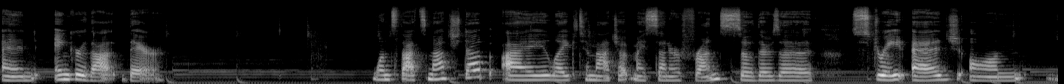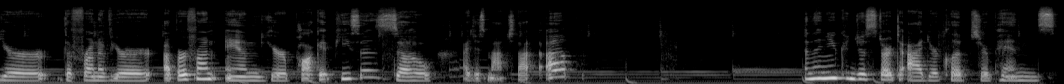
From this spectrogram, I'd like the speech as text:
and anchor that there. Once that's matched up, I like to match up my center fronts. So there's a straight edge on your the front of your upper front and your pocket pieces. So I just match that up. And then you can just start to add your clips or pins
